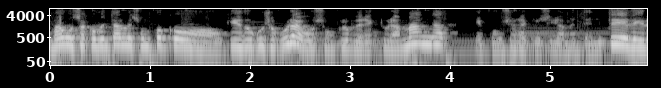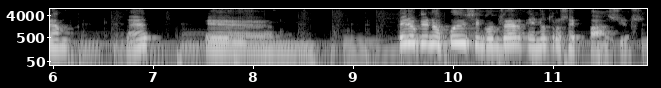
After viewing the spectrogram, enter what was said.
vamos a comentarles un poco qué es Dokuyo Kurago, es un club de lectura manga que funciona exclusivamente en Telegram. ¿eh? Em, pero que nos puedes encontrar en otros espacios.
